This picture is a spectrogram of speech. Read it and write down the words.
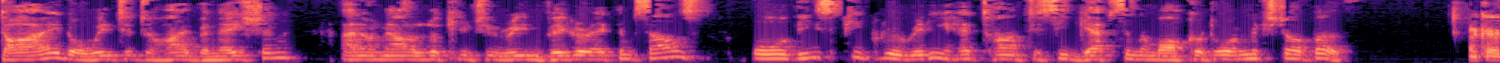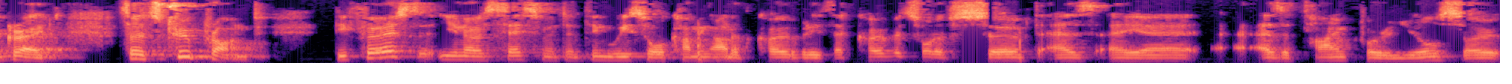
died or went into hibernation and are now looking to reinvigorate themselves? Or these people who already had time to see gaps in the market or a mixture of both? Okay, great. So it's two-pronged. The first, you know, assessment and thing we saw coming out of COVID is that COVID sort of served as a, uh, as a time for renewal. So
